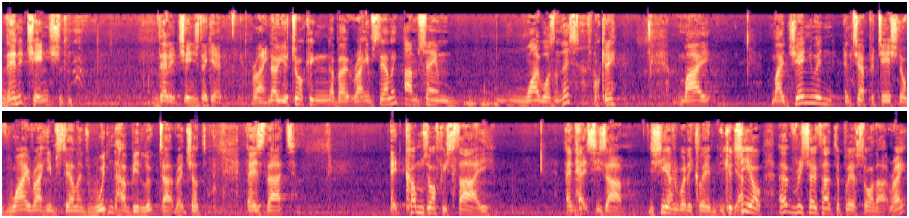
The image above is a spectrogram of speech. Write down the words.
Then it changed. then it changed again. Right. Now you're talking about Raheem Sterling. I'm saying, why wasn't this? Okay. My my genuine interpretation of why Raheem Sterling's wouldn't have been looked at, Richard, is that it comes off his thigh and hits his arm. You see Yeah. everybody claimed. You could Yeah. see how every Southampton player saw that, right?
